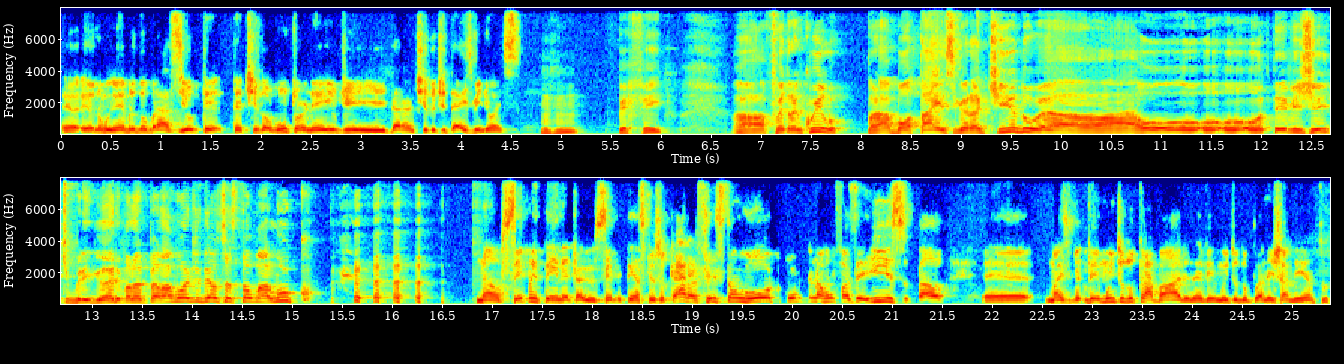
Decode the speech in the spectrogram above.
eu não me lembro do Brasil ter, ter tido algum torneio de garantido de 10 milhões. Uhum, perfeito. Uh, foi tranquilo para botar esse garantido? Uh, ou, ou, ou, ou, teve gente brigando e falando, pelo amor de Deus, vocês estão malucos? Não, sempre tem, né, Thiago? Sempre tem as pessoas, cara, vocês estão loucos, como que nós vamos fazer isso tal? É, mas vem muito do trabalho, né? Vem muito do planejamento.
